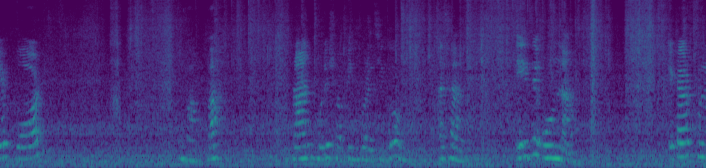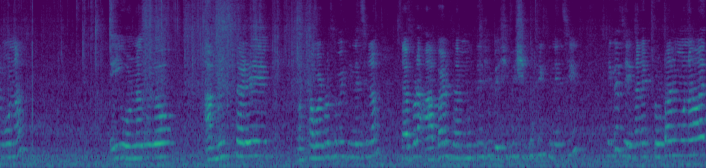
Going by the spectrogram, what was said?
এরপর বাবা প্রাণ করে শপিং করেছি গো। আচ্ছা এই যে ওড়না এটা আর খুলবো না? এই ওড়নাগুলো অমৃতসরে সবার প্রথমে কিনেছিলাম তারপরে আবার জাম্মুতে এসে বেশি বেশি করে কিনেছি ঠিক আছে? এখানে টোটাল মনে হয়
